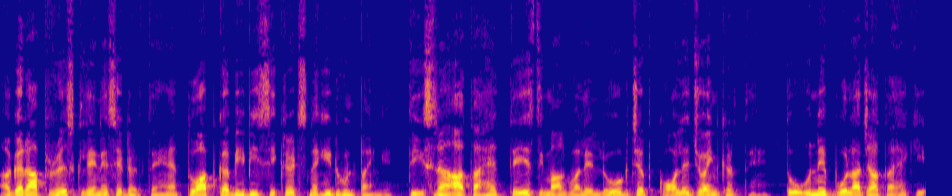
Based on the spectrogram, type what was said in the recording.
अगर आप रिस्क लेने से डरते हैं तो आप कभी भी सीक्रेट्स नहीं ढूंढ पाएँगे। तीसरा आता है तेज दिमाग वाले लोग जब कॉलेज ज्वाइन करते हैं तो उन्हें बोला जाता है कि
